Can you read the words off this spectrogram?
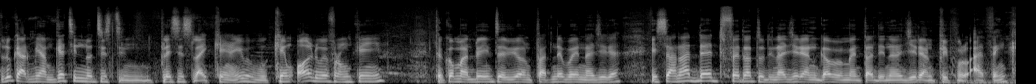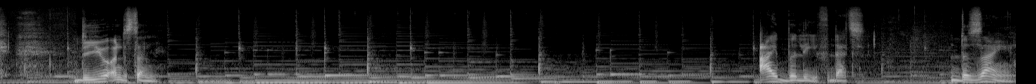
Look at me, I'm getting noticed in places like Kenya. You people came all the way from Kenya to come and do interview on Pat Nebo in Nigeria. It's an added feather to the Nigerian government and the Nigerian people, I think. Do you understand me? I believe that design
